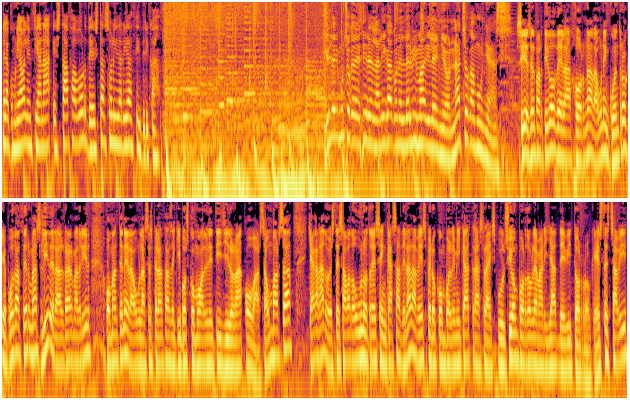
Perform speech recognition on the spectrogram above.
de la Comunidad Valenciana, está a favor de esta solidaridad hídrica. Y hoy hay mucho que decir en la liga con el derby madrileño. Nacho Camuñas. Sí, es el partido de la jornada, un encuentro que puede hacer más líder al Real Madrid o mantener aún las esperanzas de equipos como Atleti, Girona o Barça. Un Barça que ha ganado este sábado 1-3 en casa del Alavés, pero con polémica tras la expulsión por doble amarilla de Vitor Roque. Este es Xavi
